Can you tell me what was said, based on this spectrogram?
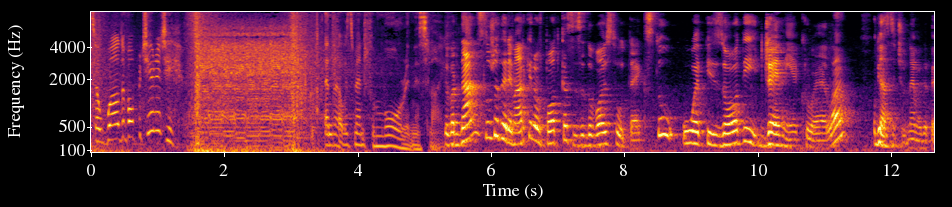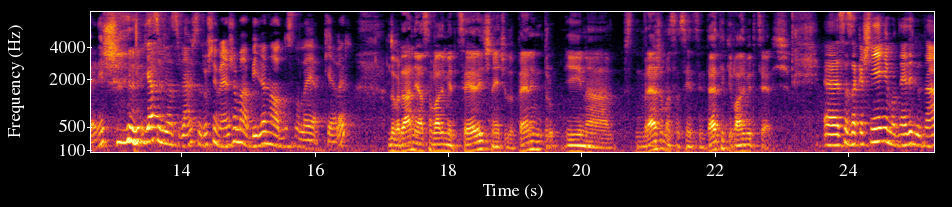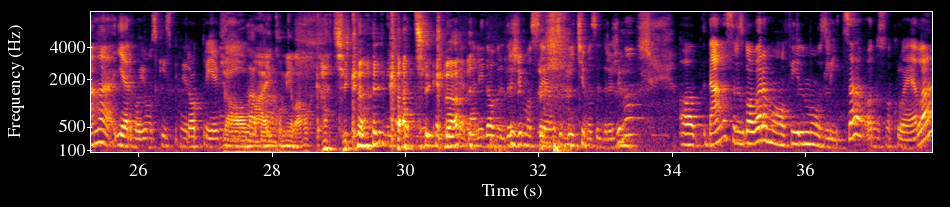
It's a world of opportunity. And I was meant for more in this life. Dobar dan, slušate Remarkerov podcast Zadovoljstvo u tekstu. U epizodi Jenny je Cruella. Objasnit ću, nemoj da peniš. ja sam Biljana Srbljanić na društvenim mrežama, Biljana, odnosno Leja Keller. Dobar dan, ja sam Vladimir Cerić, neću da penim, i na mrežama sam Sin Sintetik i Vladimir Cerić. E, sa zakašnjenjem od nedelju dana, jer vojunski ispitni rok prijemni... Jao, majko mila, o, kad će kraj, kad će nikad, kraj. Nikad, ali dobro, držimo se, bićemo se držimo. Danas razgovaramo o filmu Zlica, odnosno Cruella,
